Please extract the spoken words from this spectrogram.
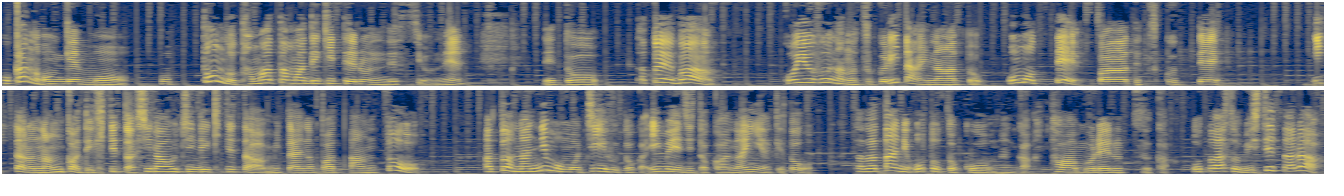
他の音源もほとんどたまたまできてるんですよね。えっと、例えば、こういう風なの作りたいなと思って、バーって作って行ったらなんかできてた、知らんうちにできてたみたいなパターンと、あとは何にもモチーフとかイメージとかはないんやけど、ただ単に音とこうなんか戯れるっつうか、音遊びしてたら、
